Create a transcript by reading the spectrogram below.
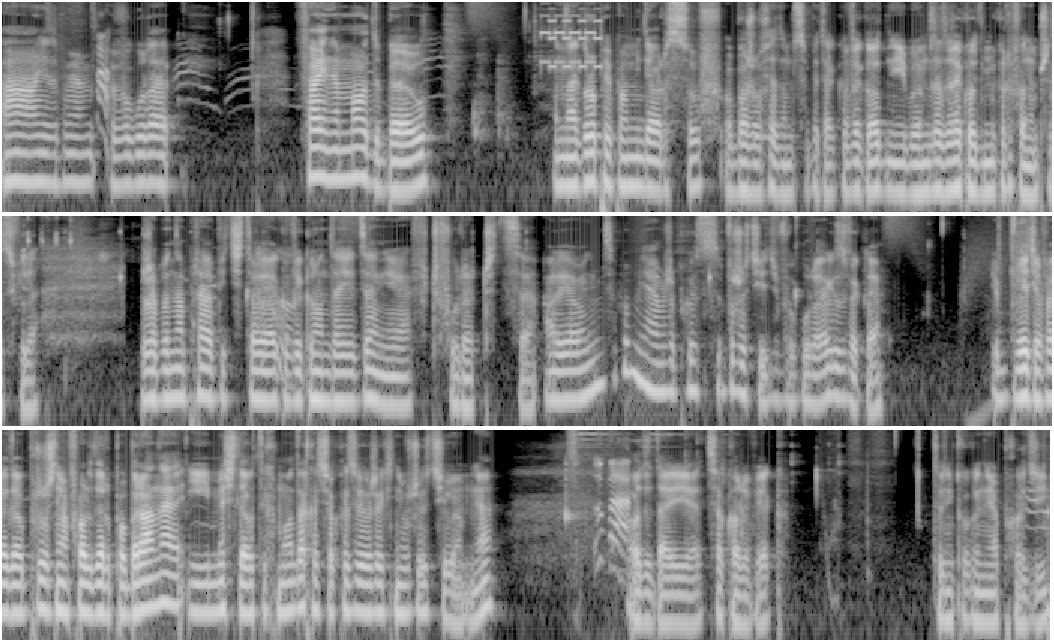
A, ja zapomniałem w ogóle... Fajny mod był. Na grupie pomidorsów. O Boże, usiadłem sobie tak wygodnie i byłem za daleko od mikrofonu przez chwilę. Żeby naprawić to, jak wygląda jedzenie w czwóreczce. Ale ja o nim zapomniałem, żeby go wrzucić w ogóle, jak zwykle. I wiecie, wtedy opróżniam folder pobrane i myślę o tych modach, a się okazuje, że ich nie wrzuciłem, nie? Oddaję cokolwiek. To nikogo nie obchodzi.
